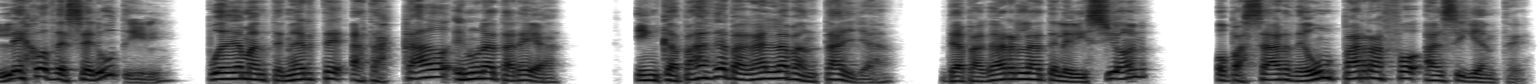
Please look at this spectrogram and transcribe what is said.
Lejos de ser útil, puede mantenerte atascado en una tarea, incapaz de apagar la pantalla, de apagar la televisión o pasar de un párrafo al siguiente.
